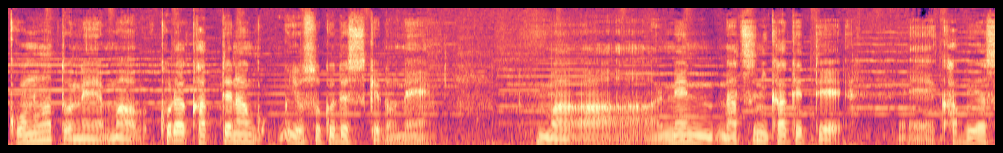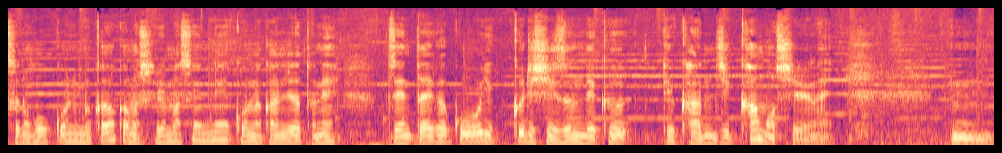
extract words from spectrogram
このあとねまあこれは勝手な予測ですけどねまあ年夏にかけて、え、株安の方向に向かうかもしれませんね。こんな感じだとね全体がこうゆっくり沈んでいくっていう感じかもしれない。うん。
